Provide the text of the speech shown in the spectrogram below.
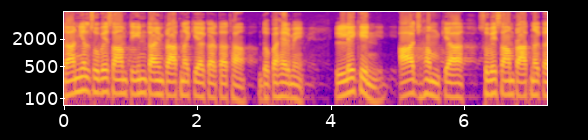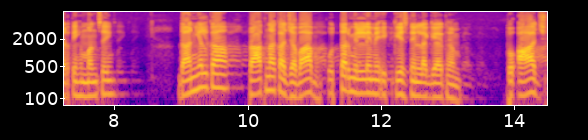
दानियल सुबह शाम तीन टाइम प्रार्थना किया करता था? दोपहर में। लेकिन आज हम क्या सुबह शाम प्रार्थना करते हैं मन से? दानियल का प्रार्थना का जवाब उत्तर मिलने में 21 दिन लग गए थे हम। तो आज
